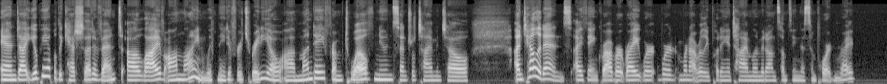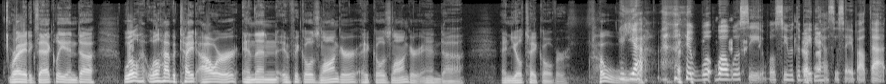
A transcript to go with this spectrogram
And uh, you'll be able to catch that event uh, live online with Native Roots Radio on Monday from 12 noon Central Time until until it ends. I think Robert, right? We're we're we're not really putting a time limit on something this important, right? Right, exactly. And uh, we'll we'll have a tight hour, and then if it goes longer, it goes longer, and uh, and you'll take over. Oh, Yeah. well, well, we'll see. We'll see what the baby has to say about that.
